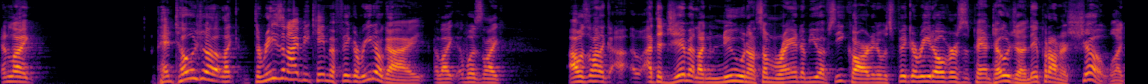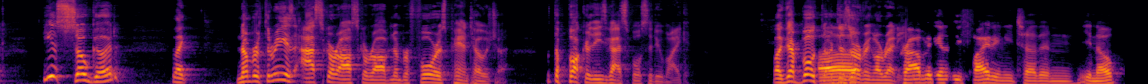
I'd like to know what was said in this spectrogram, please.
And like Pantoja, like the reason I became a Figueiredo guy, like was like I was like uh, at the gym at like noon on some random UFC card, and it was Figueiredo versus Pantoja, and they put on a show. Like he is so good. Like Number three is Askar Askarov. Number four is Pantoja. What the fuck are these guys supposed to do, Mike? Like they're both Uh, deserving already. Probably going to be fighting each other and you know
